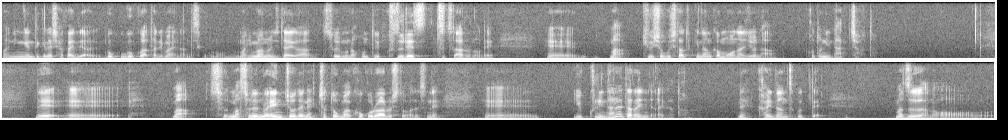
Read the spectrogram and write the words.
まあ、人間的な社会ではごくごく当たり前なんですけども、まあ、今の時代がそういうものは本当に崩れつつあるので、えー、まあ休職した時なんかも同じようなことになっちゃうと。で、えー、まあそまあ、それの延長でねちょっとまあ心ある人はですね、えー、ゆっくり慣れたらいいんじゃないかと、ね、階段作ってまずあの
